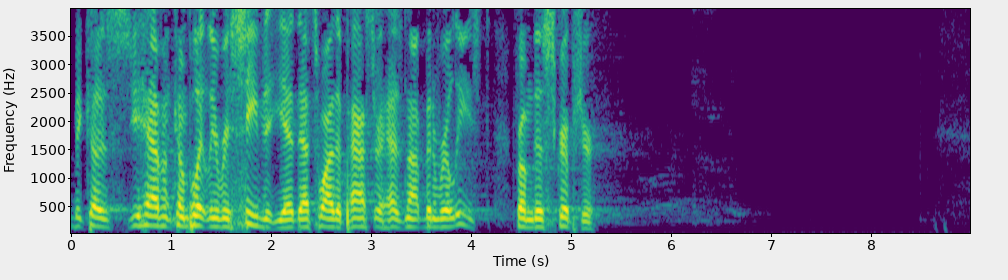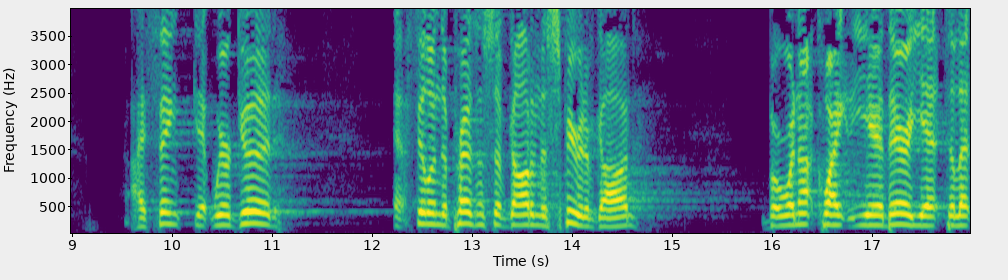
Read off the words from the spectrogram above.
because you haven't completely received it yet. That's why the pastor has not been released from this scripture. I think that we're good at feeling the presence of God and the Spirit of God, but we're not quite there yet to let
